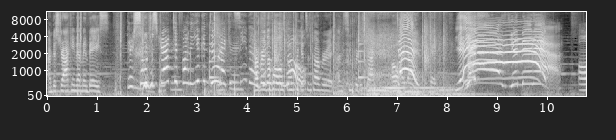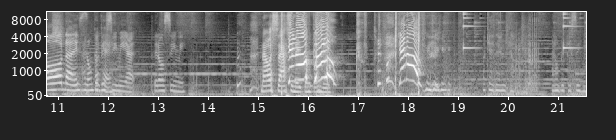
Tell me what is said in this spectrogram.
I'm distracting them in base. They're so distracted, Funneh. You can do it. I can see them. Cover the holes. Don't forget to cover it. I'm super distracted. Oh, Dead! my God. Okay. Yes! You did it! Oh, nice. I don't think okay. they see me yet. They don't see me. Now assassinate them. Go! Get off! okay, there we go. I don't think they see me.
